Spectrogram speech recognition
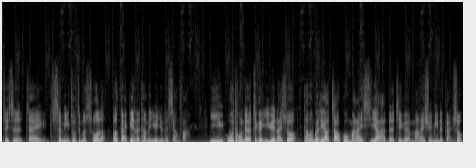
这次在声明中这么说了，而改变了他们原有的想法？以乌统的这个议员来说，他们为了要照顾马来西亚的这个马来选民的感受，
